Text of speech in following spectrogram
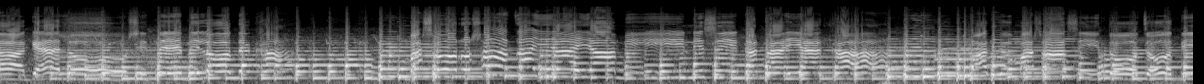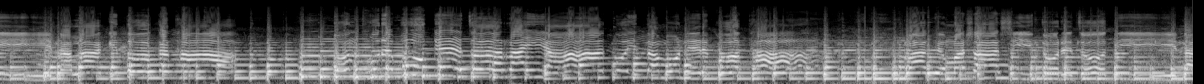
চলিয়া গেল, শীতে দিল দেখা। বাসর সাজাইয়াই আমি নিশি কাটাই একা মাঘ মাস যদি না লাগিত কথা। মনের কথা। মাঘ যদি না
